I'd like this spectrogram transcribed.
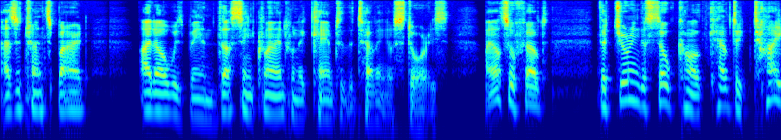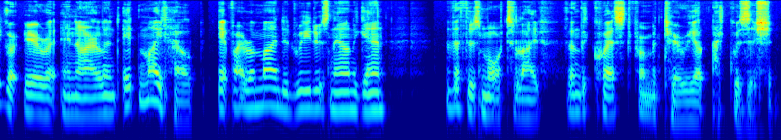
As it transpired, I'd always been thus inclined when it came to the telling of stories. I also felt that during the so called Celtic Tiger era in Ireland, it might help if I reminded readers now and again that there's more to life than the quest for material acquisition,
